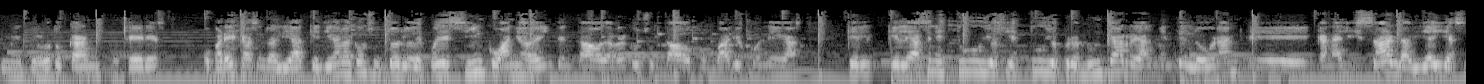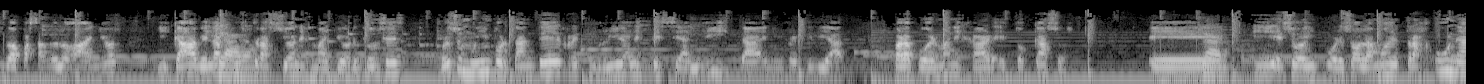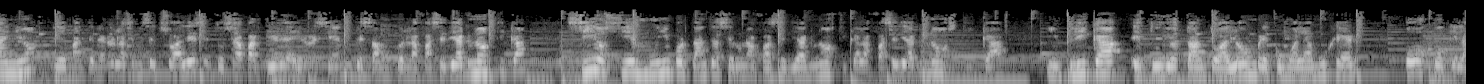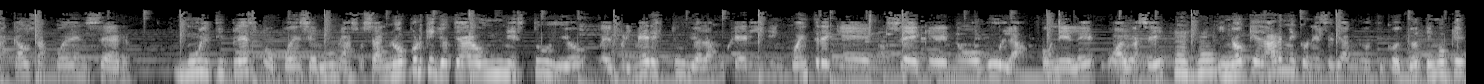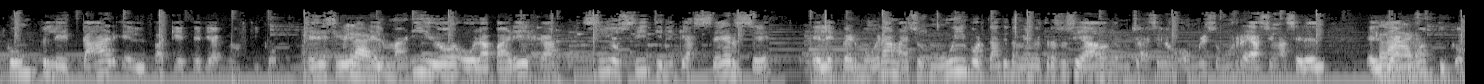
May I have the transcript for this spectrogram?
me logró tocar mujeres o parejas en realidad que llegan al consultorio después de cinco años de haber intentado, de haber consultado con varios colegas que, que le hacen estudios y estudios, pero nunca realmente logran eh, canalizar la vida y así va pasando los años y cada vez la claro. frustración es mayor. Entonces, por eso es muy importante recurrir al especialista en infertilidad para poder manejar estos casos. Eh, claro. Y eso, y por eso hablamos de tras un año de mantener relaciones sexuales, entonces a partir de ahí recién empezamos con la fase diagnóstica. Sí o sí es muy importante hacer una fase diagnóstica. La fase diagnóstica implica estudios tanto al hombre como a la mujer. Ojo que las causas pueden ser múltiples o pueden ser unas. O sea, no porque yo te haga un estudio, el primer estudio a la mujer y encuentre que, no sé, que no ovula, ponele o algo así, uh -huh. y no quedarme con ese diagnóstico. Yo tengo que completar el paquete diagnóstico. Es decir, claro. el marido o la pareja sí o sí tiene que hacerse el espermograma. Eso es muy importante también en nuestra sociedad donde muchas veces los hombres somos reacios a hacer el, el claro. diagnóstico.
